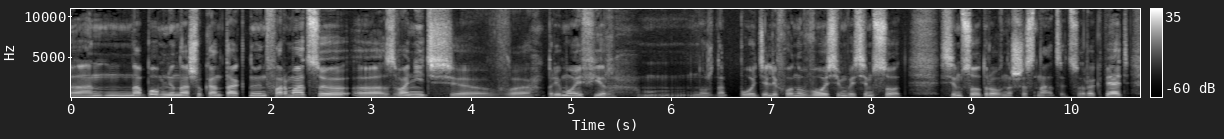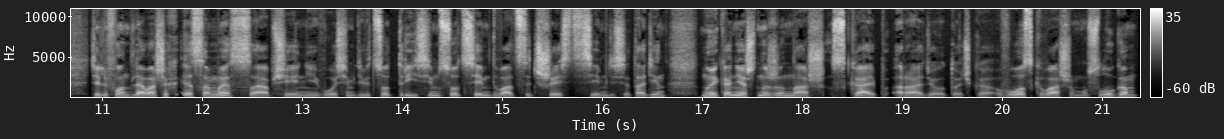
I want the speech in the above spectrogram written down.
Э, напомню нашу контактную информацию. Э, звонить э, в прямой эфир нужно по телефону 8 800 700 ровно 16 45. Телефон для ваших смс-сообщений 8 903 707 26 71. Ну и, конечно же, наш skype radio.voz к вашим услугам.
